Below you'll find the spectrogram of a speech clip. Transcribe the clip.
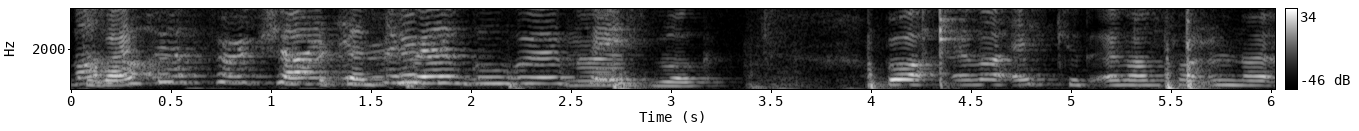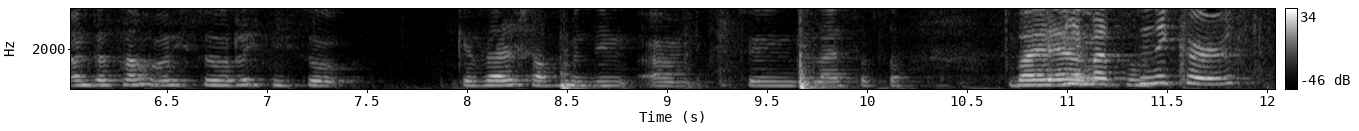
Wann weißt war es? First Schau in Ist er ein Instagram, Google, Nein. Facebook. Boah, er war echt cute. Er war voll neu und deshalb habe ich so richtig so Gesellschaft mit ihm ähm, für ihn geleistet. So. Weil er, jemand Snickers.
